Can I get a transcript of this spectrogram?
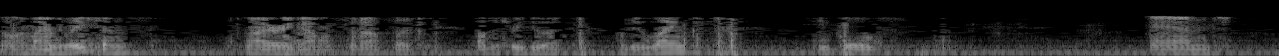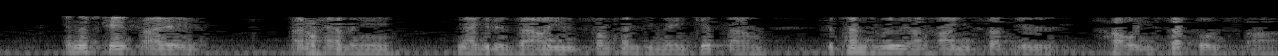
So in my relations, I already got one set up, but I'll just redo it. I'll do length equals, and in this case, I I don't have any negative values. Sometimes you may get them. Depends really on how you set your how you set those uh,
